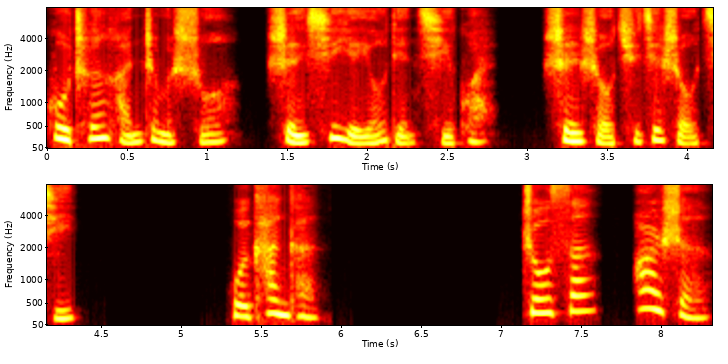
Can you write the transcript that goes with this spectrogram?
顾春寒这么说，沈西也有点奇怪，伸手去接手机。我看看。周三二审。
